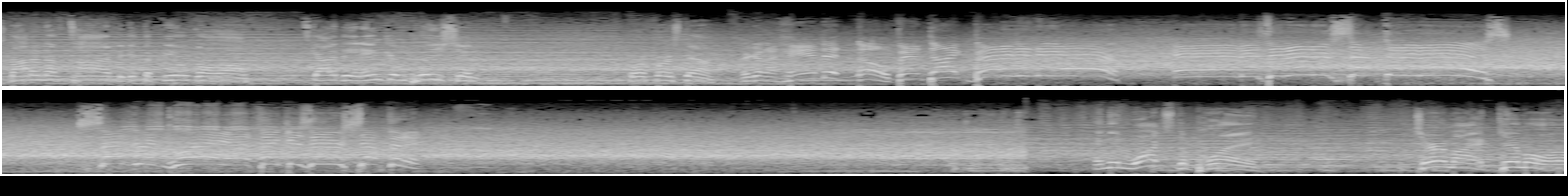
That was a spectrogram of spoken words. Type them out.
There's not enough time to get the field goal off. It's got to be an incompletion for a first down. They're going to hand it. No. Van Dyke batted in the air. And is it intercepted? It is. Cedric Gray, I think, has intercepted it. and then watch the play. Jeremiah Gemmel,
